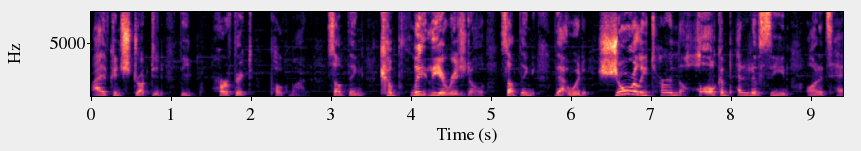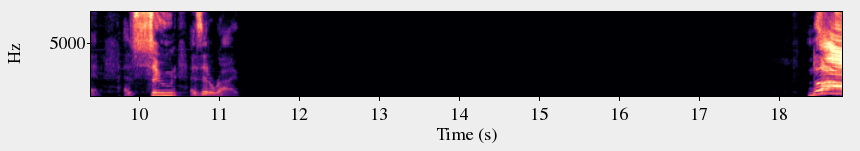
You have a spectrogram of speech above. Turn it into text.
I have constructed the perfect Pokemon. Something completely original, something that would surely turn the whole competitive scene on its head as soon as it arrived. No!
